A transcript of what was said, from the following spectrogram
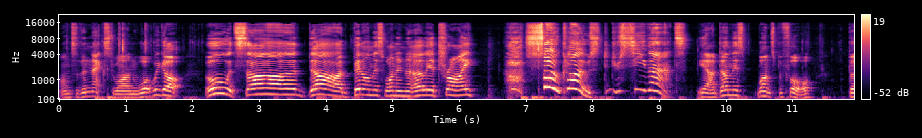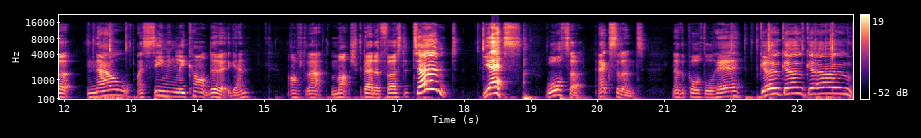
On to the next one. What we got? Oh, it's uh, ah, I've been on this one in an earlier try. so close! Did you see that? Yeah, I've done this once before, but now I seemingly can't do it again. After that much better first attempt! Yes! Water. Excellent. Nether portal here. Go, go, go!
